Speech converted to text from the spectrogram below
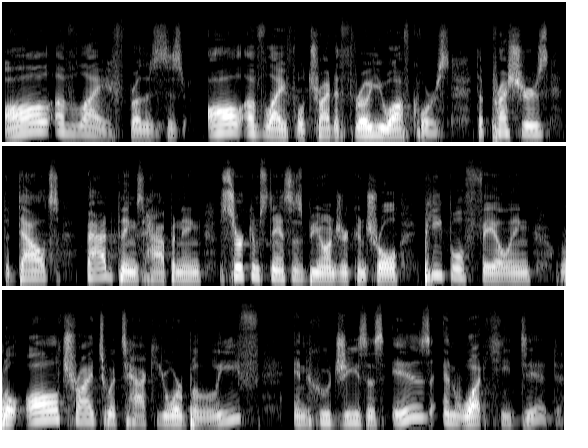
All of life, brothers and sisters, all of life will try to throw you off course. The pressures, the doubts, bad things happening, circumstances beyond your control, people failing will all try to attack your belief in who Jesus is and what he did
